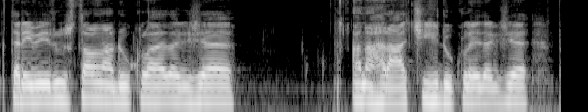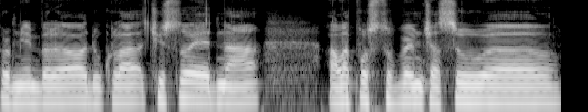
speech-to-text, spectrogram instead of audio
který vyrůstal na Dukle, takže a na hráčích Dukly, takže pro mě byla Dukla číslo jedna, ale postupem času eh,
